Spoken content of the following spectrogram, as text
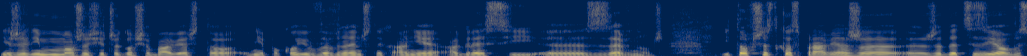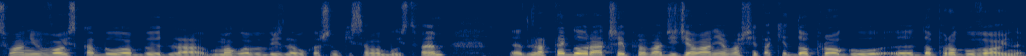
jeżeli może się czegoś obawiać, to niepokojów wewnętrznych, a nie agresji e, z zewnątrz. I to wszystko sprawia, że, że decyzja o wysłaniu wojska byłoby dla, mogłaby być dla Łukaszenki samobójstwem, e, dlatego raczej prowadzi działania właśnie takie do progu, do progu wojny.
